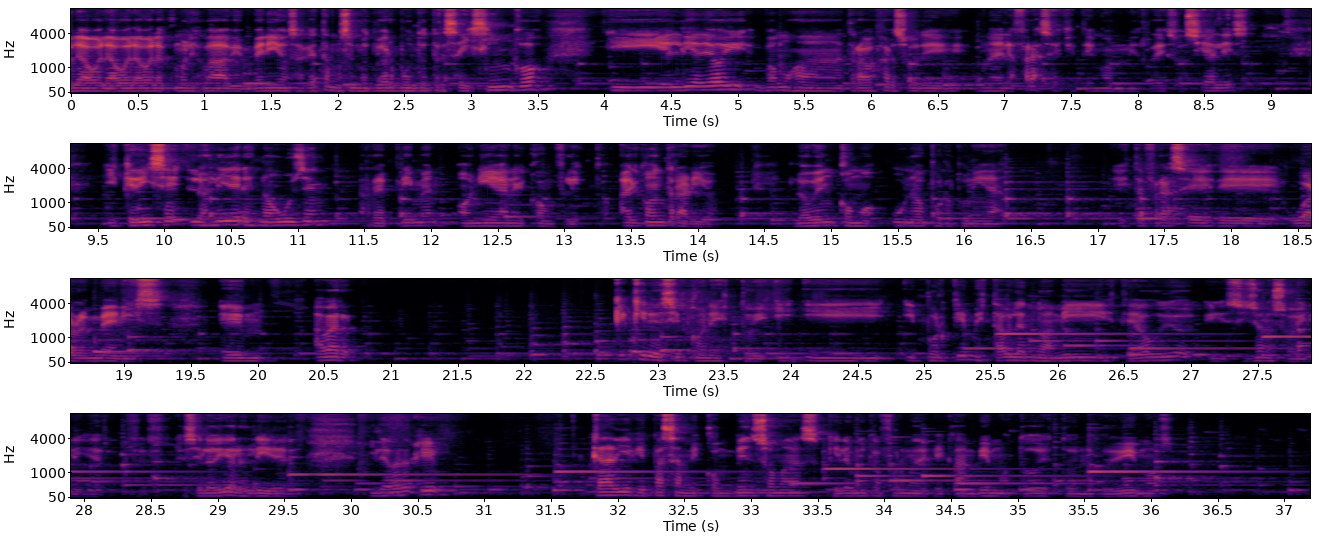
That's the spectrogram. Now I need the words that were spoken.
Hola, hola, hola, hola, ¿cómo les va? Bienvenidos. Acá estamos en Motivar.365 y el día de hoy vamos a trabajar sobre una de las frases que tengo en mis redes sociales y que dice, los líderes no huyen, reprimen o niegan el conflicto. Al contrario, lo ven como una oportunidad. Esta frase es de Warren Bennis. Em, a ver, ¿qué quiero decir con esto? ¿Y, por qué me está hablando a mí este audio y si yo no soy líder? Que se lo diga a los líderes. Y la verdad que cada día que pasa me convenzo más que la única forma de que cambiemos todo esto en lo que vivimos,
